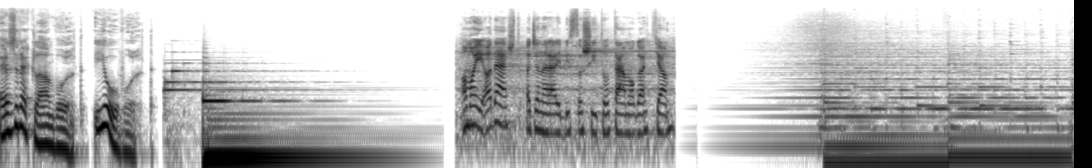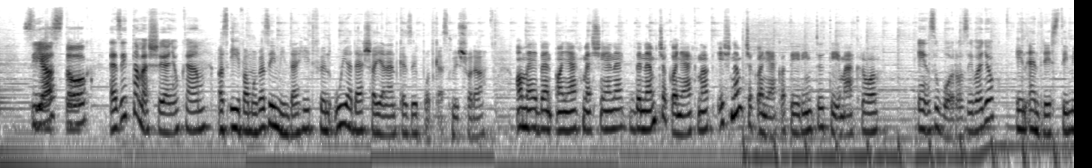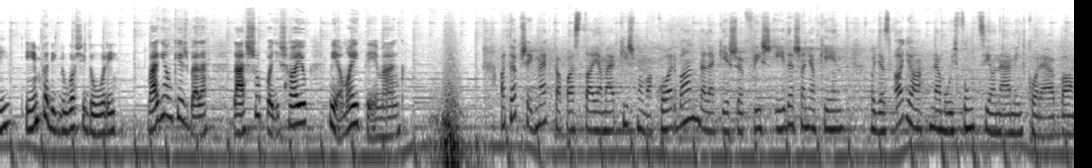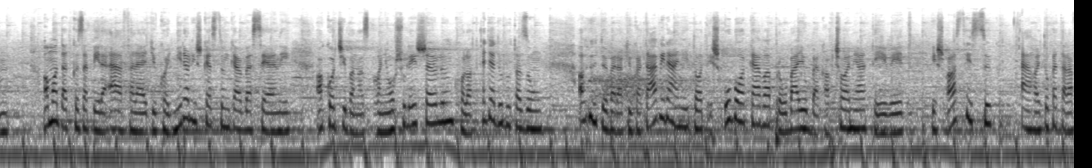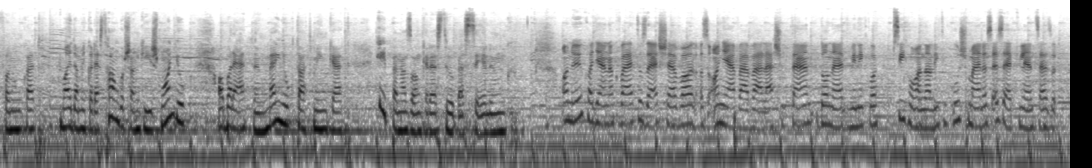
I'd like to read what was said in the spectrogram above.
Ez reklám volt, jó volt. A mai adást a Generáli Biztosító támogatja. Sziasztok! Ez itt a Mesélyanyukám. Az Éva magazin minden hétfőn új adással jelentkező podcast műsora. amelyben anyák mesélnek, de nem csak anyáknak, és nem csak anyákat érintő témákról. Én Zubor Rozi vagyok. Én Andrész Timi. Én pedig Lugosi Dóri. Vágjunk is bele, lássuk, vagyis halljuk, mi a mai témánk. A többség megtapasztalja már kismama korban, de legkésőbb friss édesanyaként, hogy az agya nem úgy funkcionál, mint korábban. A mondat közepére elfelejtjük, hogy miről is kezdtünk el beszélni, a kocsiban az anyósulésre ülünk, holott egyedül utazunk, a hűtőbe rakjuk a távirányítót, és uborkával próbáljuk bekapcsolni a tévét. És azt hisszük, elhagytuk a telefonunkat. Majd amikor ezt hangosan ki is mondjuk, a barátnőnk megnyugtat minket, éppen azon keresztül beszélünk. A nők agyának változásával az anyává válás után Donald Winnicott pszichoanalitikus már az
